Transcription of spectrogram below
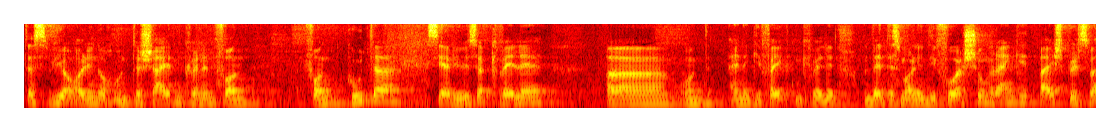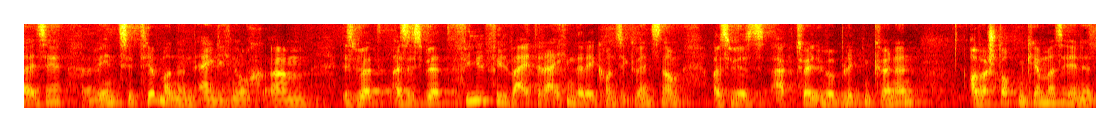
dass wir alle noch unterscheiden können von, von guter, seriöser Quelle und einer gefakten Quelle. Und wenn das mal in die Forschung reingeht, beispielsweise, wen zitiert man dann eigentlich noch? Ähm, es wird, also es wird viel, viel weitreichendere Konsequenzen haben, als wir es aktuell überblicken können. Aber stoppen können wir es eh nicht.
